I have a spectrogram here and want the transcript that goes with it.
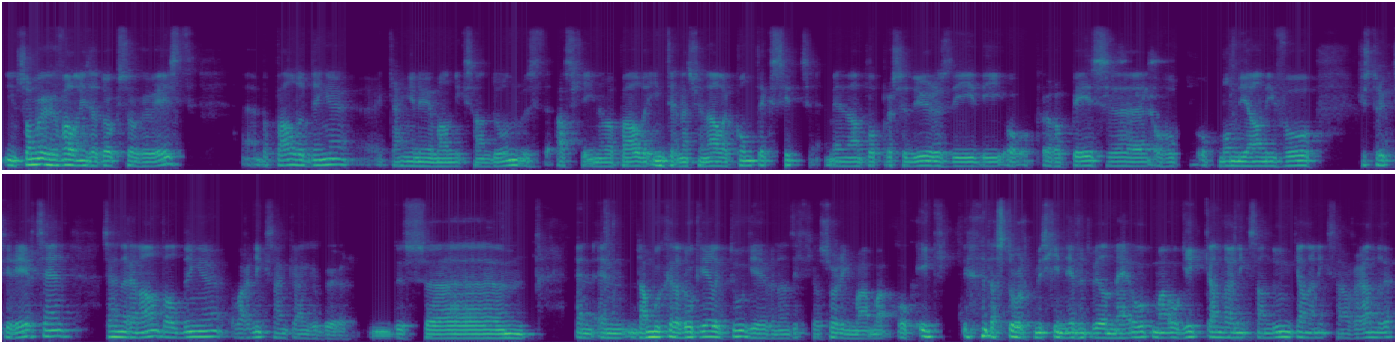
in sommige gevallen is dat ook zo geweest. Uh, bepaalde dingen kan je nu helemaal niks aan doen. Dus als je in een bepaalde internationale context zit, met een aantal procedures die, die op Europees uh, of op, op mondiaal niveau gestructureerd zijn, zijn er een aantal dingen waar niks aan kan gebeuren. Dus uh, en, en dan moet je dat ook eerlijk toegeven. Dan zeg je, sorry, maar, maar ook ik, dat stoort misschien eventueel mij ook, maar ook ik kan daar niks aan doen, kan daar niks aan veranderen.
